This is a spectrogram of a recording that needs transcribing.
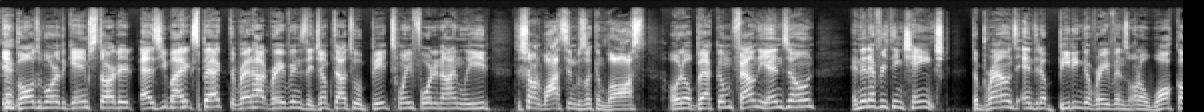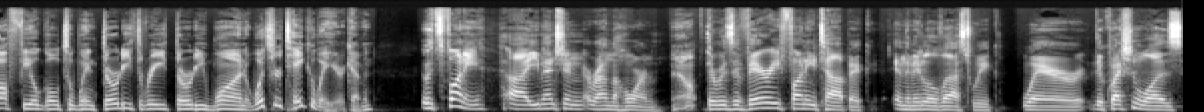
In Baltimore, the game started as you might expect. The Red Hot Ravens, they jumped out to a big 24 to 9 lead. Deshaun Watson was looking lost. Odell Beckham found the end zone, and then everything changed. The Browns ended up beating the Ravens on a walk-off field goal to win 33-31. What's your takeaway here, Kevin? It's funny. Uh, you mentioned around the horn. Yeah. There was a very funny topic in the middle of last week where the question was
